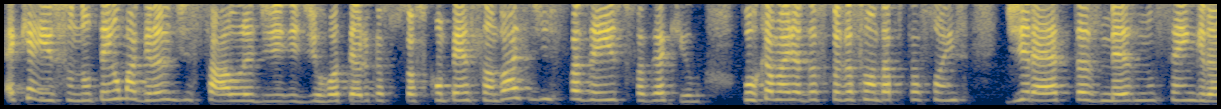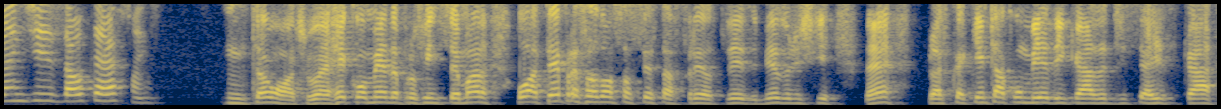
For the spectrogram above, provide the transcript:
é que é isso, não tem uma grande sala de, de roteiro que as pessoas ficam pensando, ah, se a gente fazer isso, fazer aquilo, porque a maioria das coisas são adaptações diretas, mesmo sem grandes alterações. Então, ótimo. É, recomenda para o fim de semana, ou até para essa nossa sexta-feira, 13 mesmo, a gente, né, para ficar quem está com medo em casa de se arriscar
